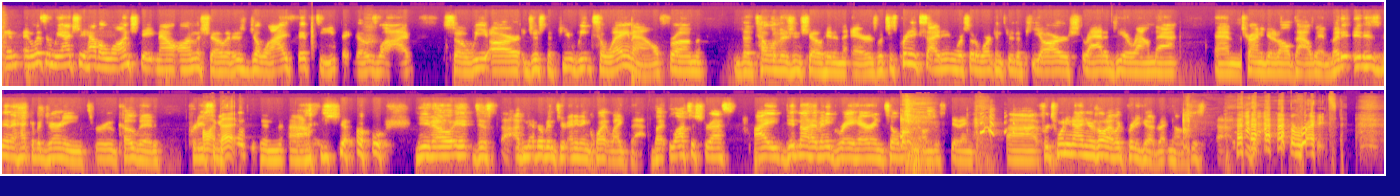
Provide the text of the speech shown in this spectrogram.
and, and listen, we actually have a launch date now on the show. It is July 15th. It goes live. So we are just a few weeks away now from the television show hitting the airs, which is pretty exciting. We're sort of working through the PR strategy around that and trying to get it all dialed in. But it, it has been a heck of a journey through COVID producing a television uh, show. You know, it just, I've never been through anything quite like that, but lots of stress. I did not have any gray hair until, no, I'm just kidding. Uh, for 29 years old, I look pretty good, right? No, just uh, right.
